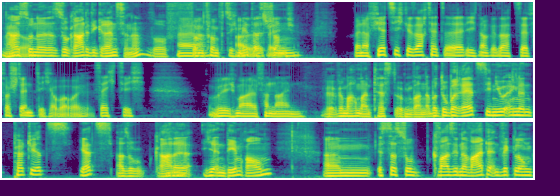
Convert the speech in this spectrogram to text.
Ja, also, ist so eine, das ist so gerade die Grenze, ne? So ja, 55 Meter also ist schon. Ich, wenn er 40 gesagt hätte, hätte ich noch gesagt, selbstverständlich. Aber bei 60 würde ich mal verneinen. Wir, wir, machen mal einen Test irgendwann. Aber du berätst die New England Patriots jetzt, also gerade mhm. hier in dem Raum. Ähm, ist das so quasi eine Weiterentwicklung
